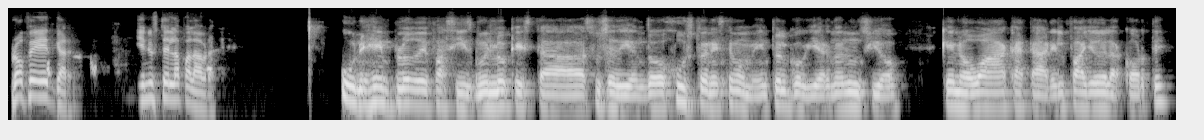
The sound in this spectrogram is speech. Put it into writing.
Profe Edgar, tiene usted la palabra. Un ejemplo de fascismo es lo que está sucediendo justo en este momento. El gobierno anunció que no va a acatar el fallo de la Corte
